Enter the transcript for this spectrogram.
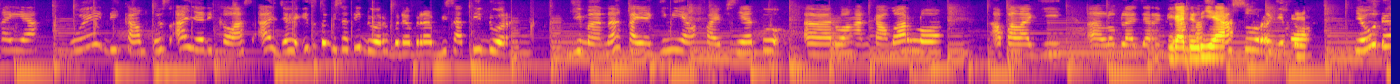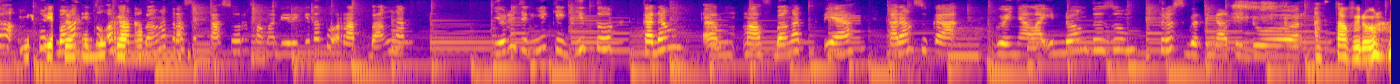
kayak gue di kampus aja di kelas aja itu tuh bisa tidur bener-bener bisa tidur. Gimana kayak gini yang vibesnya tuh uh, ruangan kamar lo apalagi uh, lo belajar di atas kasur gitu ya udah empuk banget itu erat banget rasa kasur sama diri kita tuh erat banget. Ya udah jadinya kayak gitu. Kadang um, maaf banget ya kadang suka gue nyalain doang tuh zoom. Terus gue tinggal tidur. Astagfirullah.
